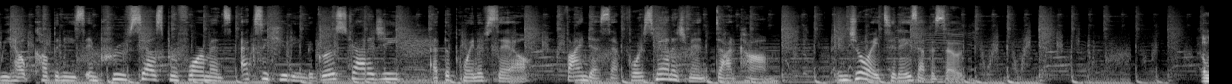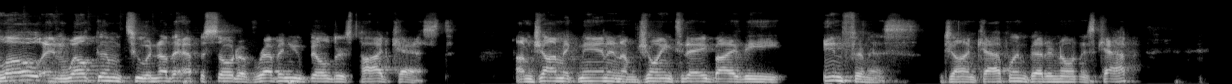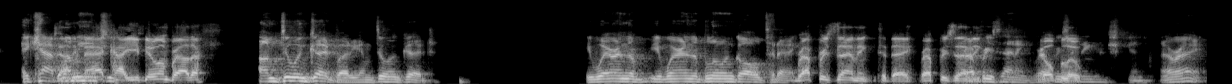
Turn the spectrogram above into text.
we help companies improve sales performance executing the growth strategy at the point of sale. Find us at forcemanagement.com. Enjoy today's episode. Hello, and welcome to another episode of Revenue Builders Podcast. I'm John McMahon, and I'm joined today by the infamous John Kaplan, better known as Cap. Hey, Cap, Johnny let me. Mac, how you doing, brother? I'm doing good, buddy. I'm doing good. You're wearing the you're wearing the blue and gold today. Representing today. Representing. Representing. Go representing blue. Michigan. All right.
